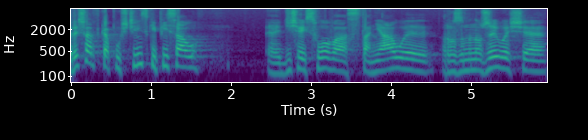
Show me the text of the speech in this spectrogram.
Ryszard Kapuściński pisał: e, Dzisiaj słowa staniały, rozmnożyły się,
